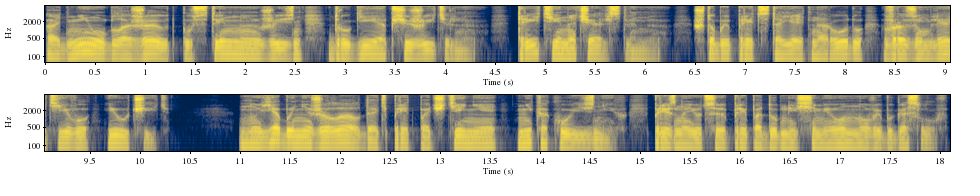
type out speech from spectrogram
Одни ублажают пустынную жизнь, другие — общежительную, третьи — начальственную, чтобы предстоять народу, вразумлять его и учить. Но я бы не желал дать предпочтение никакой из них, признается преподобный Симеон Новый Богослов.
